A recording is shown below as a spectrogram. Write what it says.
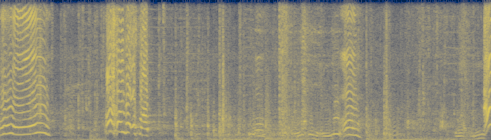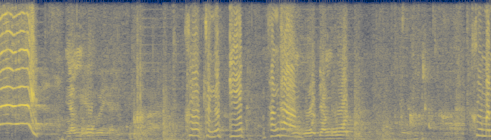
อือหืออ้าวโทรศัพท์อืมยังโหดคือถึงกับกรีดทั้งทางโหดยังโหดคือมัน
